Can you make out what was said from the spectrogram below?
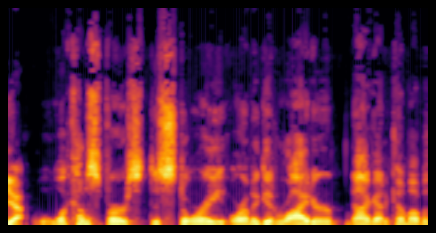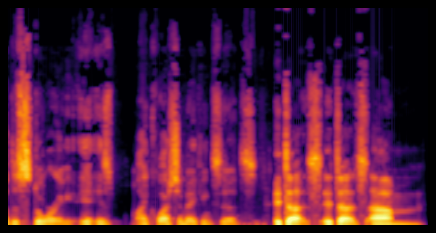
Yeah. What comes first, the story, or I'm a good writer? Now I got to come up with a story. Is my question making sense? It does. It does. Um,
